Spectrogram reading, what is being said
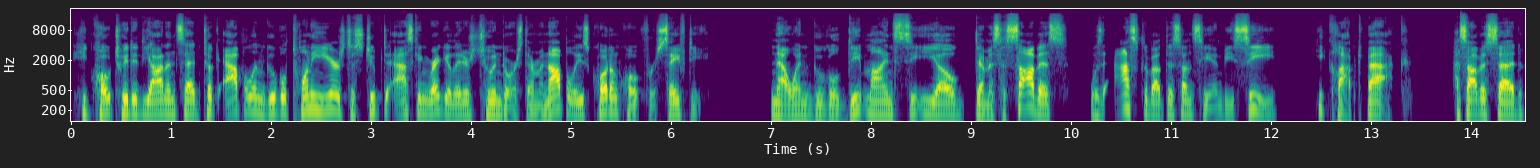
He quote tweeted Yann and said, Took Apple and Google 20 years to stoop to asking regulators to endorse their monopolies, quote unquote, for safety. Now, when Google DeepMind CEO Demis Hassabis was asked about this on CNBC, he clapped back. Hassabis said,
